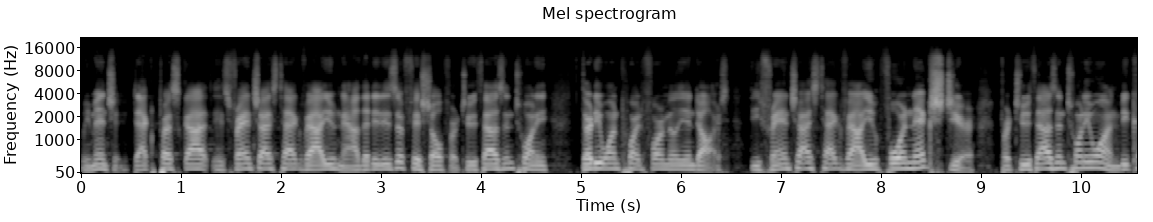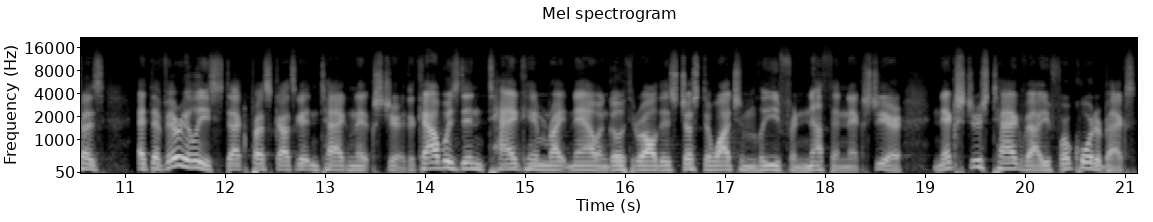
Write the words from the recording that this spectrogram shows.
We mentioned Dak Prescott, his franchise tag value, now that it is official for 2020, $31.4 million. The franchise tag value for next year, for 2021, because at the very least, Dak Prescott's getting tagged next year. The Cowboys didn't tag him right now and go through all this just to watch him leave for nothing next year. Next year's tag value for quarterbacks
